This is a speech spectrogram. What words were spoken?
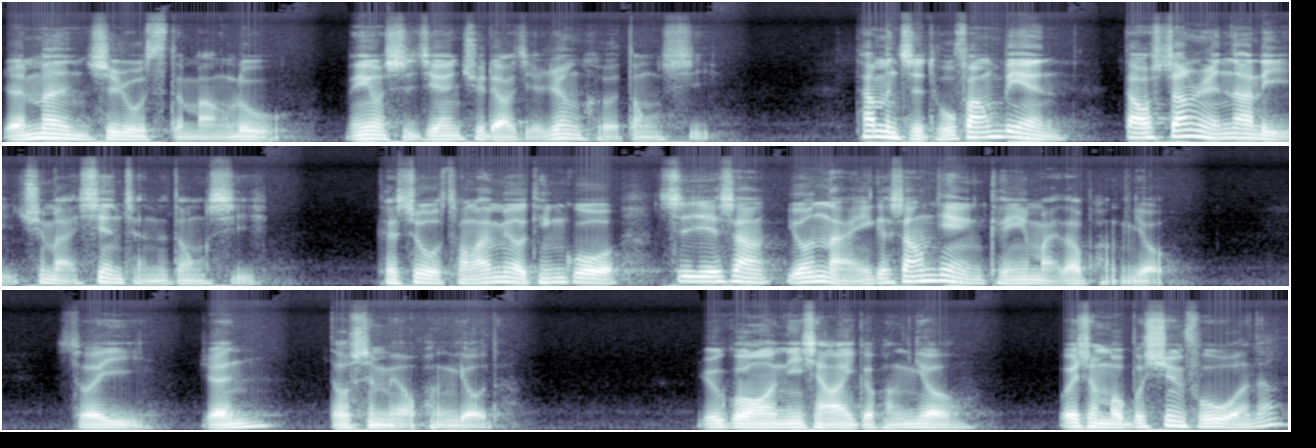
人们是如此的忙碌，没有时间去了解任何东西。他们只图方便，到商人那里去买现成的东西。可是我从来没有听过世界上有哪一个商店可以买到朋友。所以人都是没有朋友的。如果你想要一个朋友，为什么不驯服我呢？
